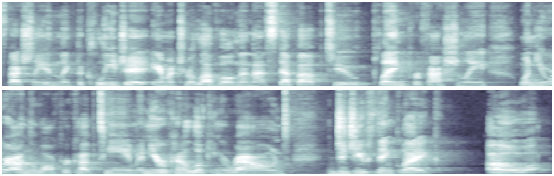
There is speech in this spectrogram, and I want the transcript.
especially in like the collegiate amateur level and then that step up to playing professionally when you were on the walker cup team and you were kind of looking around did you think like oh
